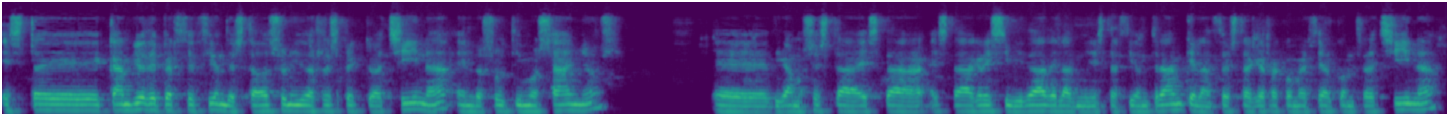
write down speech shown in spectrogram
este cambio de percepción de Estados Unidos respecto a China en los últimos años, eh, digamos, esta, esta, esta agresividad de la administración Trump que lanzó esta guerra comercial contra China,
